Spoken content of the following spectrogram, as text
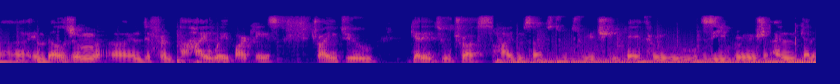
uh, in Belgium uh, in different highway parkings, trying to get into trucks, hide themselves to, to reach UK through Zeebrugge and Calais.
